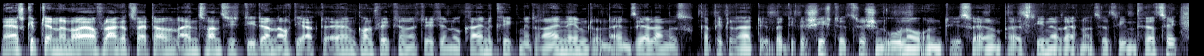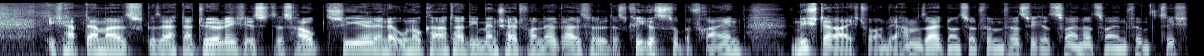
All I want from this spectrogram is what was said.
Naja, es gibt ja eine Neuauflage 2021, die dann auch die aktuellen Konflikte, natürlich den Ukraine-Krieg mit reinnimmt und ein sehr langes Kapitel hat über die Geschichte zwischen UNO und Israel und Palästina seit 1947. Ich habe damals gesagt, natürlich ist das Hauptziel in der UNO-Charta, die Menschheit von der Geißel des Krieges zu befreien nicht erreicht worden. Wir haben seit 1945 jetzt 252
